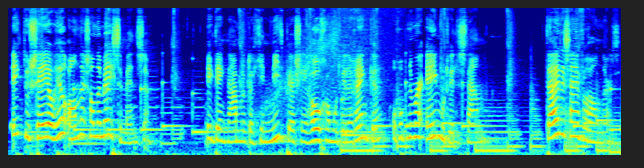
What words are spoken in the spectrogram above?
Ik doe SEO heel anders dan de meeste mensen. Ik denk namelijk dat je niet per se hoger moet willen ranken of op nummer 1 moet willen staan. Tijden zijn veranderd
